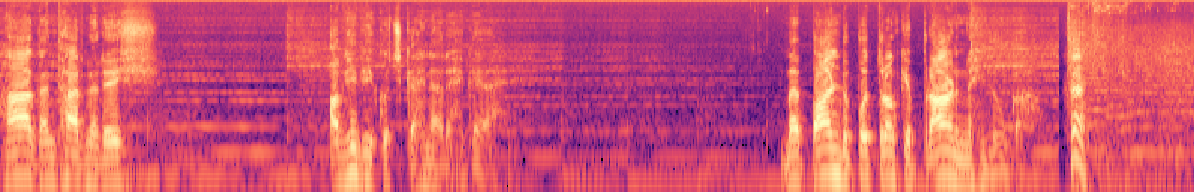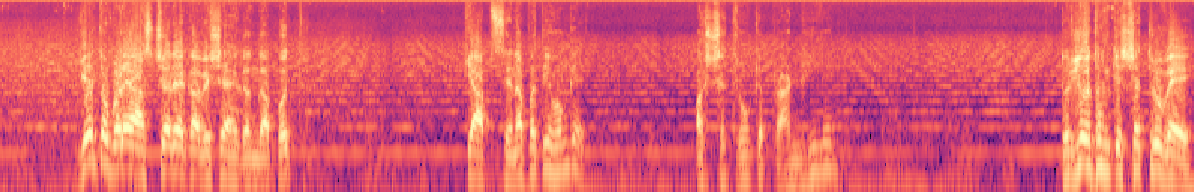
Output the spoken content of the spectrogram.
हाँ गंधार नरेश अभी भी कुछ कहना रह गया है। मैं पांडु पुत्रों के प्राण नहीं लूँगा। यह तो बड़े आश्चर्य का विषय है गंगा पुत्र क्या आप सेनापति होंगे और शत्रुओं के प्राण नहीं लेंगे? दुर्योधन के शत्रु वे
